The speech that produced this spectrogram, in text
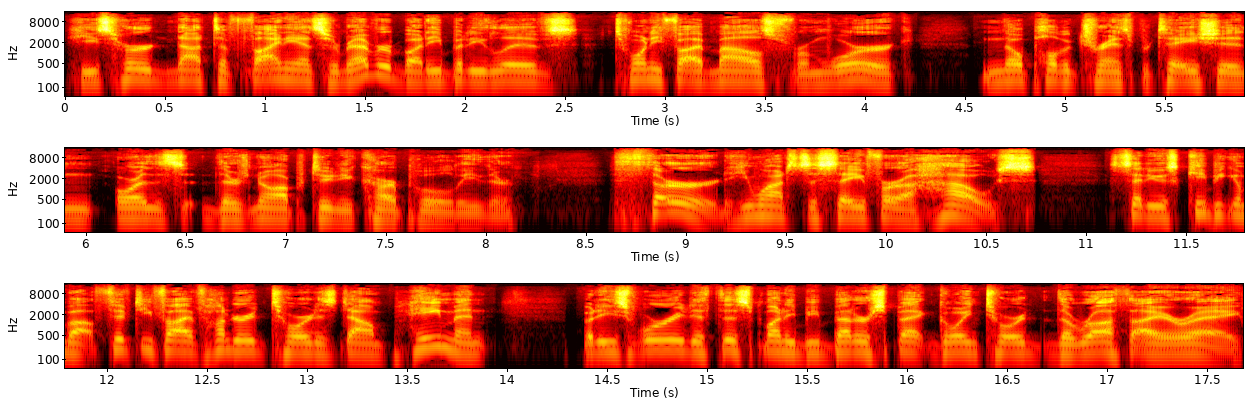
He's heard not to finance from everybody, but he lives 25 miles from work, no public transportation, or this, there's no opportunity to carpool either. Third, he wants to save for a house. Said he was keeping about 5500 toward his down payment, but he's worried if this money be better spent going toward the Roth IRA.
